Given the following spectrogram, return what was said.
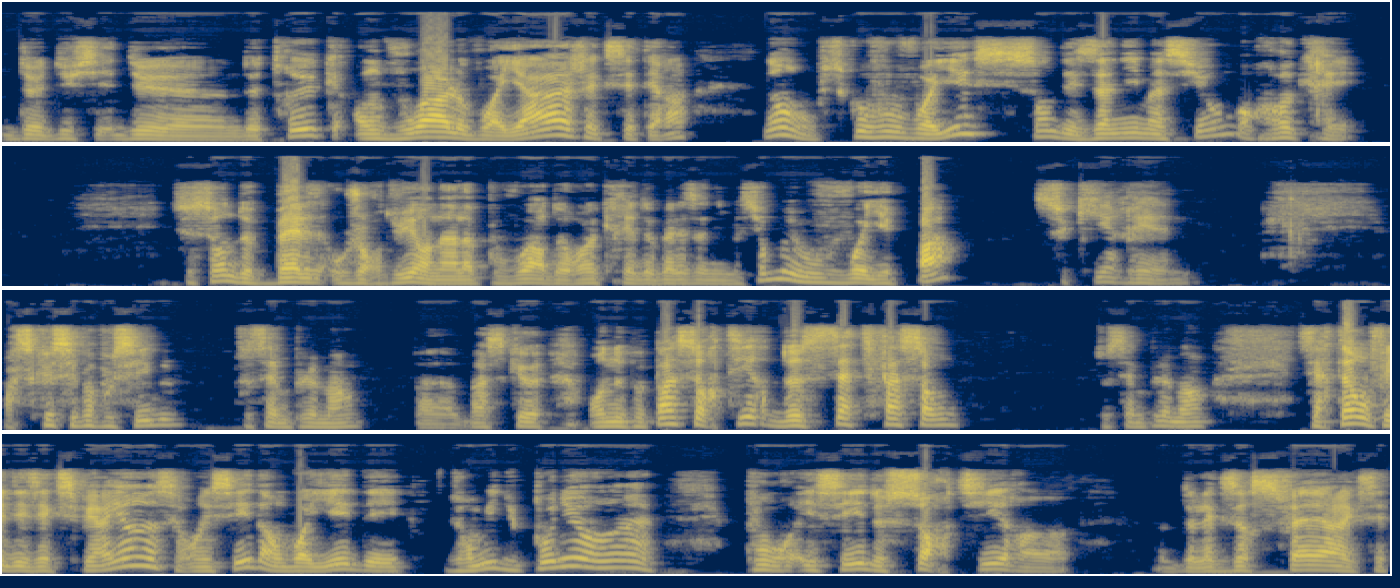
de, de, de trucs, on voit le voyage, etc. Non, ce que vous voyez, ce sont des animations recréées. Ce sont de belles, aujourd'hui, on a le pouvoir de recréer de belles animations, mais vous voyez pas ce qui est réel. Parce que c'est pas possible, tout simplement. Euh, parce que on ne peut pas sortir de cette façon, tout simplement. Certains ont fait des expériences, ont essayé d'envoyer des, ils ont mis du pognon hein, pour essayer de sortir euh, de l'exosphère, etc.,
